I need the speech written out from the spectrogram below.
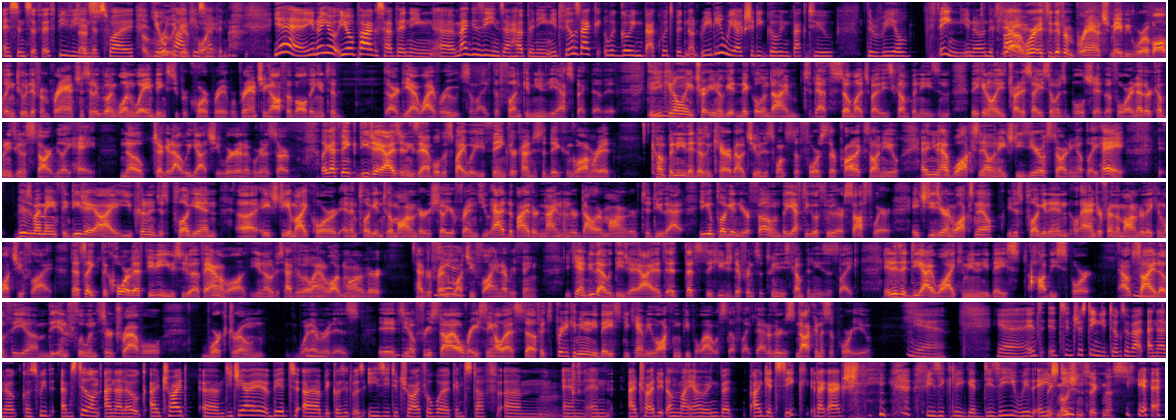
essence of fpv and That's that's why your really park is point. happening yeah you know your, your park's happening uh, magazines are happening it feels like we're going backwards but not really we're actually going back to the real thing you know the fire Yeah, we're it's a different branch. Maybe we're evolving to a different branch instead of going one way and being super corporate. We're branching off, evolving into our DIY roots and like the fun community aspect of it. Because you can mm. only try, you know, get nickel and dime to death so much by these companies, and they can only try to sell you so much bullshit before another company's going to start and be like, "Hey, no, check it out, we got you. We're gonna we're gonna start." Like I think DJI is an example. Despite what you think, they're kind of just a big conglomerate company that doesn't care about you and just wants to force their products on you. And then you have Walksnail and HD Zero starting up like, hey, here's my main thing. DJI, you couldn't just plug in uh, HDMI cord and then plug it into a monitor and show your friends. You had to buy their $900 monitor to do that. You can plug it into your phone, but you have to go through their software. HD Zero and Walksnail, you just plug it in, hand your friend the monitor, they can watch you fly. That's like the core of FPV. You used to do F analog, you know, just have your little analog monitor have your friends Yeah. watch you fly and everything. You can't do that with DJI. It, it, that's the huge difference between these companies. It's like it is a DIY community based hobby sport outside mm-hmm. of the um, the influencer travel work drone whatever mm-hmm. it is. It's you mm-hmm. know freestyle racing all that stuff. It's pretty community based. You can't be locking people out with stuff like that, or they're just not going to support you. Yeah, yeah. It's it's interesting you talked about analog because with I'm still on analog. I tried um, DJI a bit uh, because it was easy to try for work and stuff. Um, and and I tried it on my own, but I get sick. Like I actually physically get dizzy with HD. Like motion sickness. yeah.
